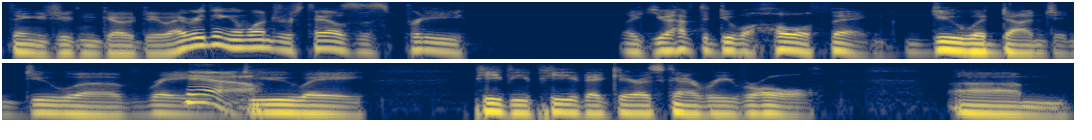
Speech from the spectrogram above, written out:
things you can go do. Everything in Wondrous Tales is pretty, like you have to do a whole thing, do a dungeon, do a raid, Yeah. do a PvP that Garrett's going to re-roll. Um,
